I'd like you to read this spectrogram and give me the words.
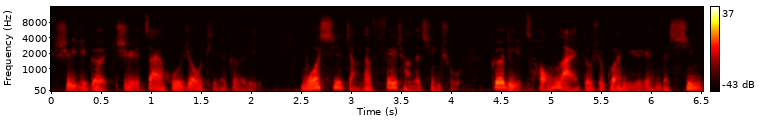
是一个只在乎肉体的割礼。摩西讲得非常的清楚，割礼从来都是关于人的心，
